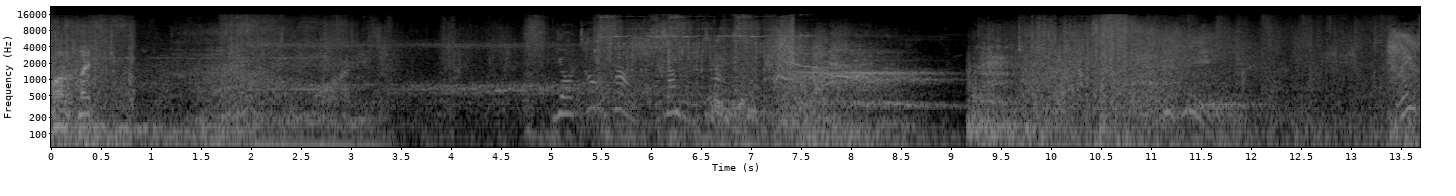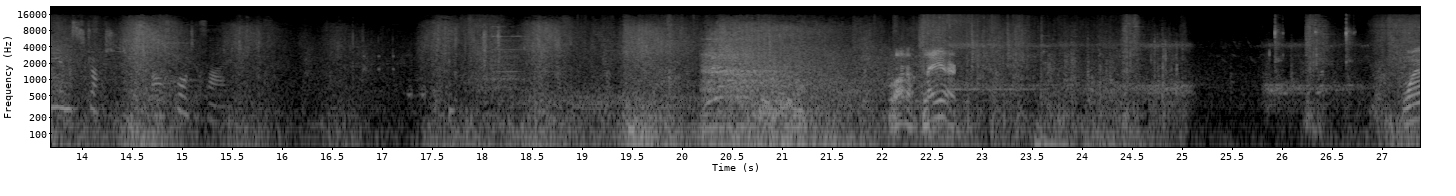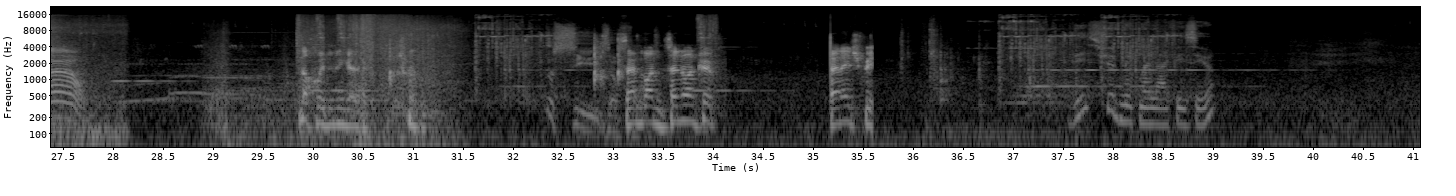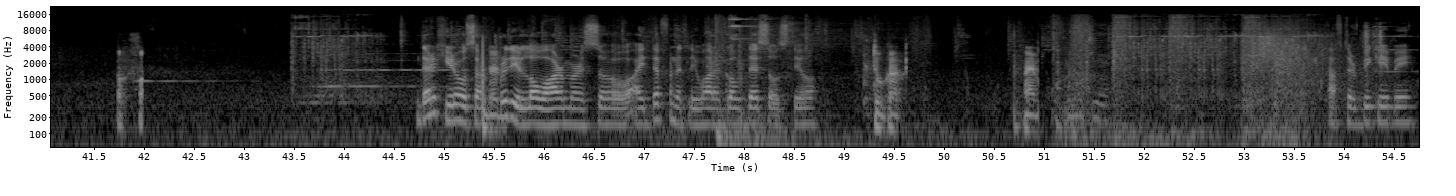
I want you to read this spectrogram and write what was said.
What a. Your top tower is under attack. Radiant structures are fortified. What a player. Wow. No, we didn't get it. The seeds send one, send one trip. 10 HP. This should make my life easier. Their heroes are That- pretty low armor, so I definitely want to go Deso still. Two cock. After BKB.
